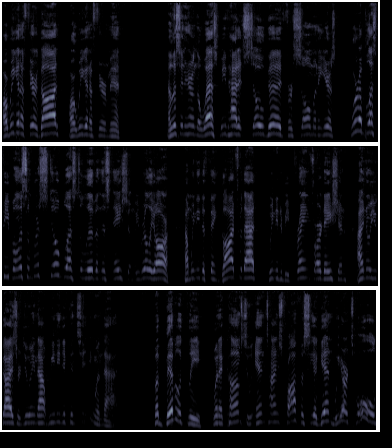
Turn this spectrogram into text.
Are we going to fear God? Or are we going to fear men? And listen, here in the West, we've had it so good for so many years. We're a blessed people. And listen, we're still blessed to live in this nation. We really are. And we need to thank God for that. We need to be praying for our nation. I know you guys are doing that. We need to continue in that. But biblically, when it comes to end times prophecy, again, we are told,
